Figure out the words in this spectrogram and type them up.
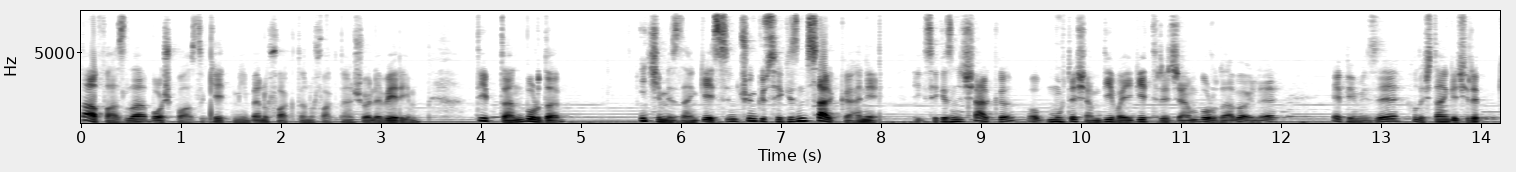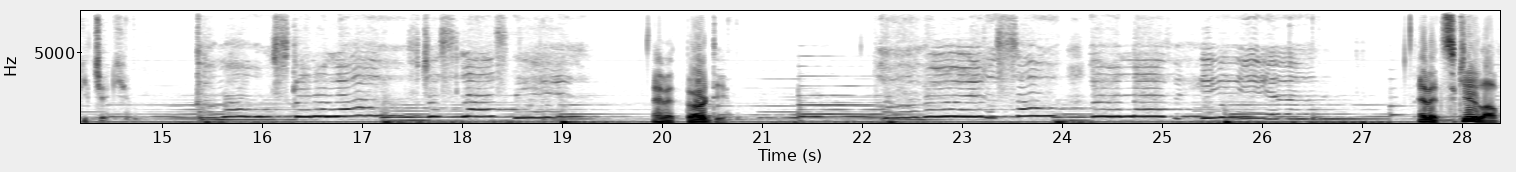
Daha fazla boş boğazlık etmeyeyim. Ben ufaktan ufaktan şöyle vereyim. Dipten burada içimizden geçsin. Çünkü 8. şarkı hani 8. şarkı o muhteşem divayı getireceğim burada böyle hepimizi kılıçtan geçirip gidecek. Evet Birdie. Evet Skinny Love.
